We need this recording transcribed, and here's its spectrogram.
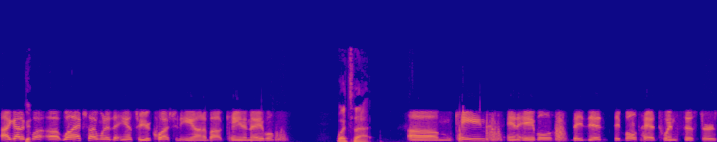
I got a que- uh, well. Actually, I wanted to answer your question, Ian, about Cain and Abel. What's that? Um, Cain and Abel, they did. They both had twin sisters,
